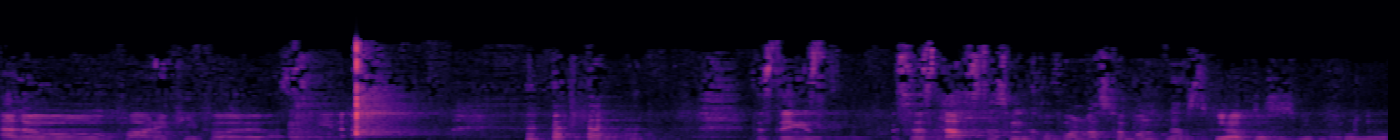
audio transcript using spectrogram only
Hallo, Party People, was geht ab? Das Ding ist, ist das das, das Mikrofon, was verbunden ist? Ja, das ist Mikrofon, ja.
